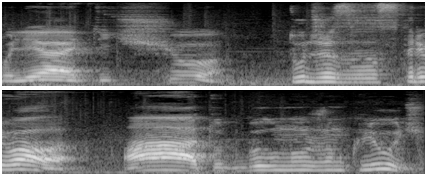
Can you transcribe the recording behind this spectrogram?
Блядь, ты чё? Тут же застревало. А, тут был нужен ключ.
